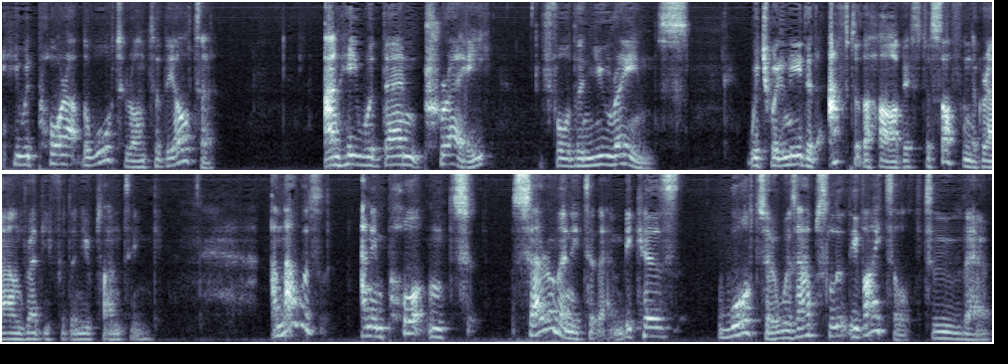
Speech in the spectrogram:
he would pour out the water onto the altar. And he would then pray for the new rains, which were needed after the harvest to soften the ground ready for the new planting. And that was an important ceremony to them because water was absolutely vital to their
